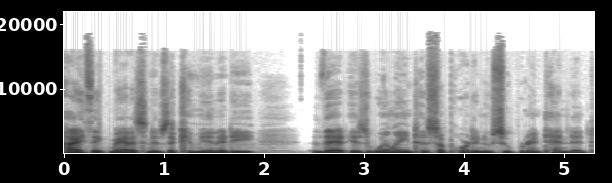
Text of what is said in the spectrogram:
I think Madison is the community that is willing to support a new superintendent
